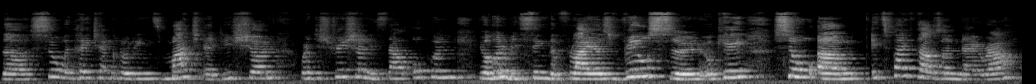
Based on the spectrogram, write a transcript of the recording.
the show with hm clothing's march edition registration is now open. You're going to be seeing the flyers real soon okay? So um it's 5000 naira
